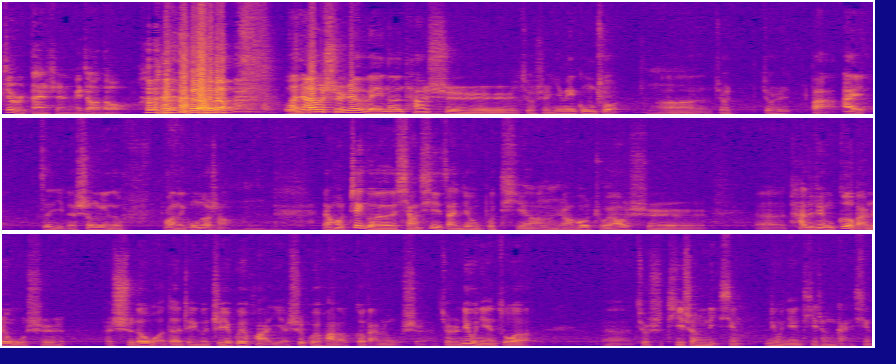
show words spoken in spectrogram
就是单身没找到。我当时认为呢，他是就是因为工作啊，就就是把爱自己的生命都放在工作上。嗯。然后这个详细咱就不提了。然后主要是，呃，他的这种各百分之五十。使得我的这个职业规划也是规划了各百分之五十，就是六年做，呃，就是提升理性，六年提升感性。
